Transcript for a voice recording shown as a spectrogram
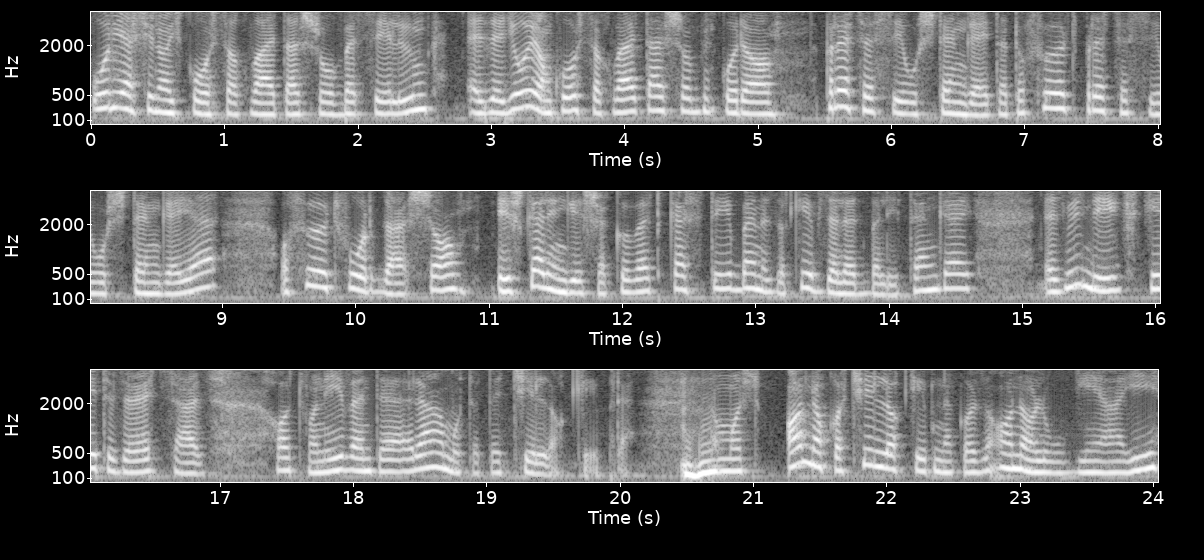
Óriási nagy korszakváltásról beszélünk. Ez egy olyan korszakváltás, amikor a precessziós tengely, tehát a Föld precessziós tengelye, a Föld forgása és keringése következtében, ez a képzeletbeli tengely, ez mindig 2160 évente rámutat egy csillagképre. Uh-huh. Na most annak a csillagképnek az analógiái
